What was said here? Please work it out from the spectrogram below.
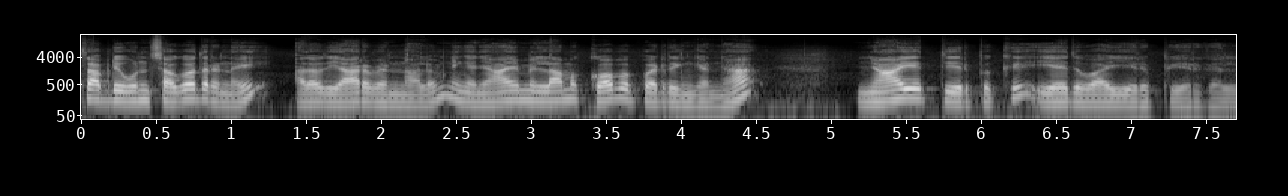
ஸோ அப்படி உன் சகோதரனை அதாவது யார் வேணாலும் நீங்கள் நியாயமில்லாமல் கோபப்படுறீங்கன்னா நியாய தீர்ப்புக்கு ஏதுவாய் இருப்பீர்கள்.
